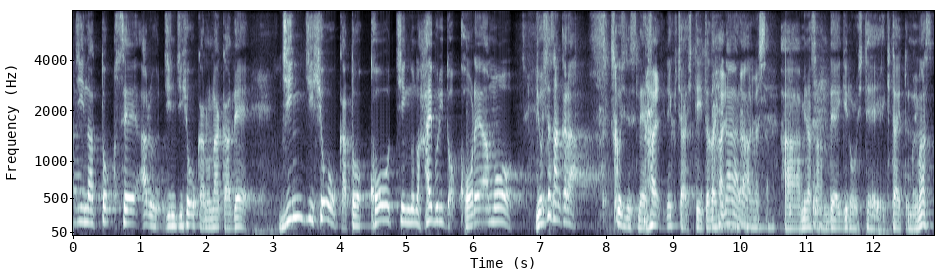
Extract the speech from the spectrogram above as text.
じ納得性ある人事評価の中で、人事評価とコーチングのハイブリッド、これはもう吉田さんから少しですね、はいレクチャーしていただきながはいら、わかりましたあー皆さんで議論していきたいと思います。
